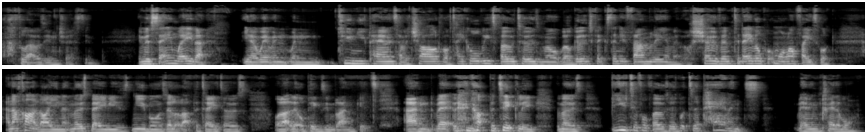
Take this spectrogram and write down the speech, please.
And I thought that was interesting. In the same way that, you know, when, when, when two new parents have a child, they'll take all these photos and they'll, they'll go to the extended family and they'll show them. Today they'll put them all on Facebook. And I can't lie, you know, most babies, newborns, they look like potatoes or like little pigs in blankets. And they're, they're not particularly the most beautiful photos, but to the parents, they're incredible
